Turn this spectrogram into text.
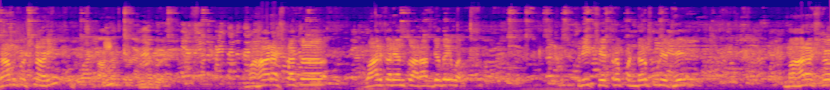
रामकृष्ण हरी महाराष्ट्राचं वारकऱ्यांचं आराध्य दैवत. श्री क्षेत्र पंढरपूर येथे महाराष्ट्र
